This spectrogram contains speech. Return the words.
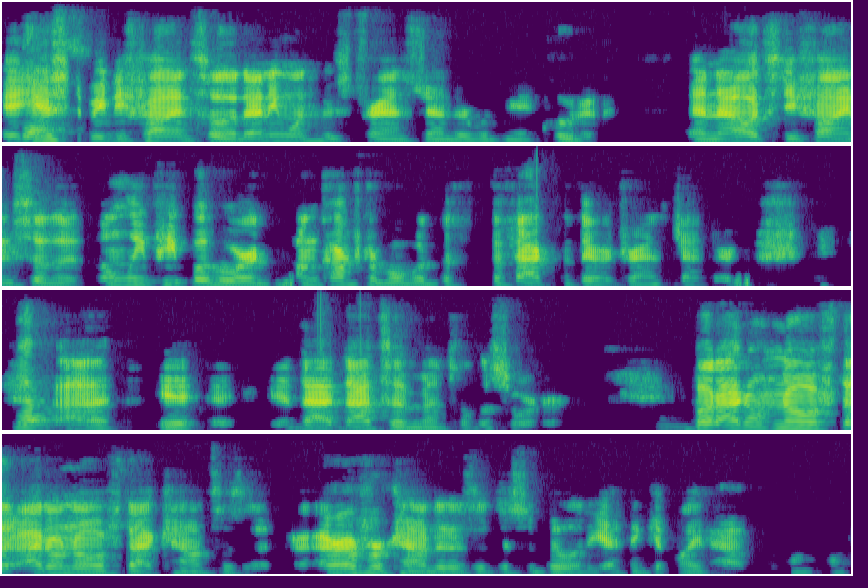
It Yes. used to be defined so that anyone who's transgender would be included. And now it's defined so that only people who are uncomfortable with the, the fact that they're transgender Yep. uh, it, it- that that's a mental disorder. But I don't know if that I don't know if that counts as a, or ever counted as a disability. I think it might have at one point.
